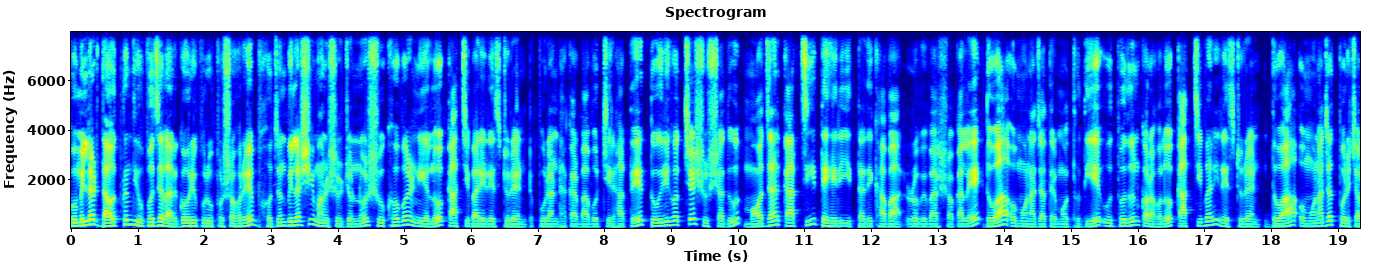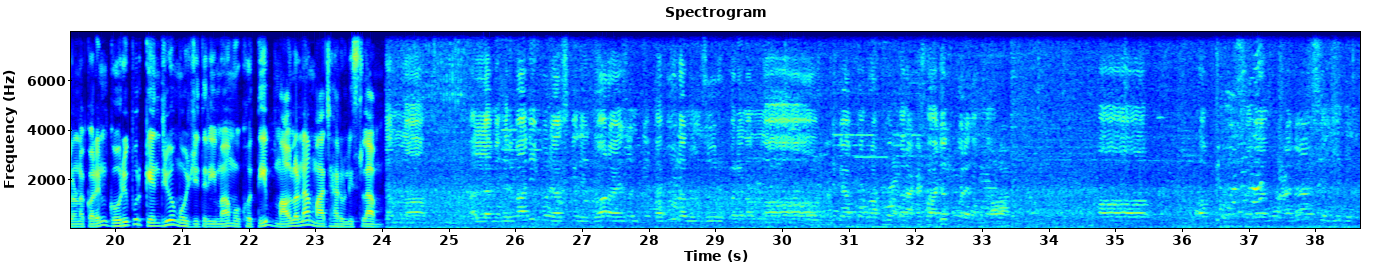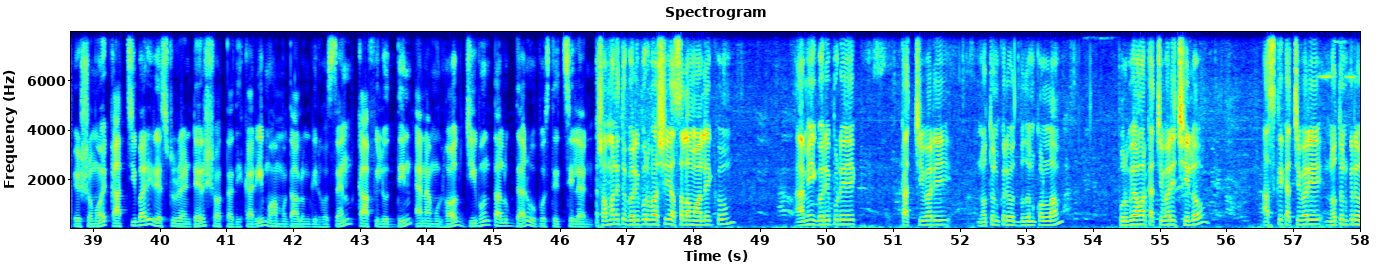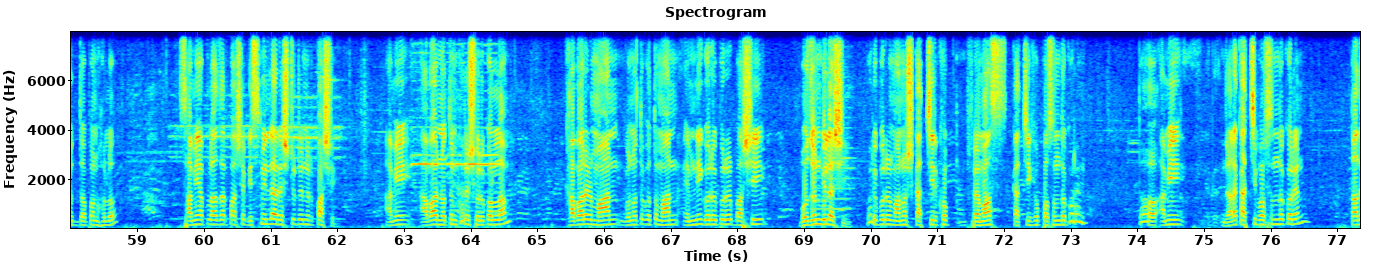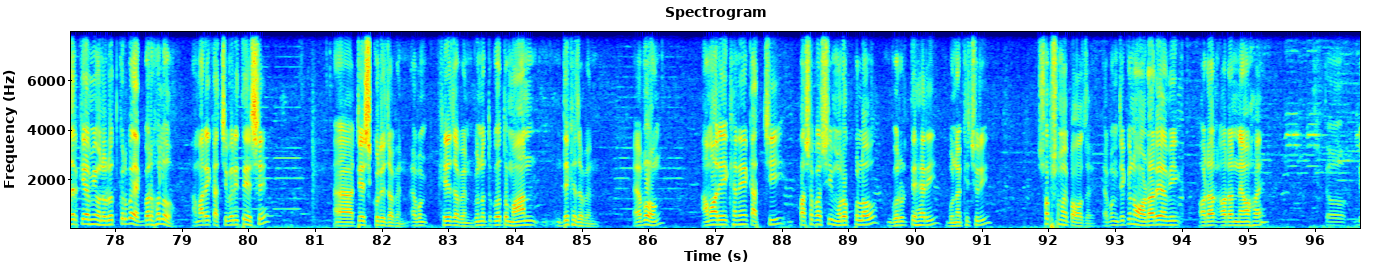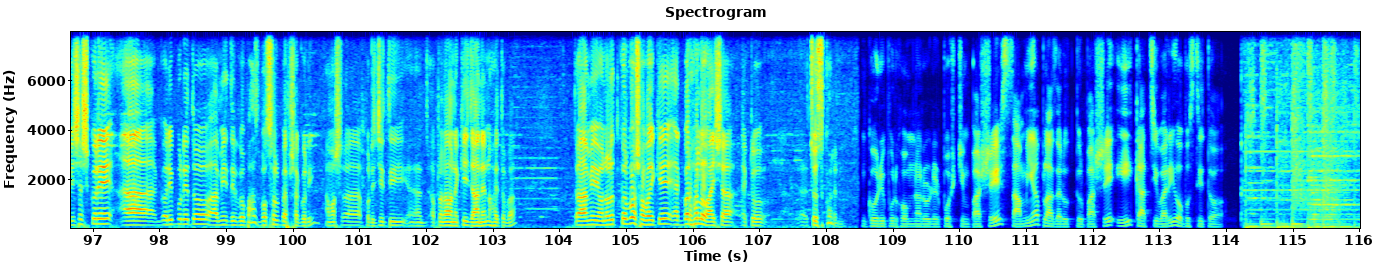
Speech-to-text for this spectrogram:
কুমিল্লার দাউদকান্দি উপজেলার গৌরীপুর উপশহরে ভোজনবিলাসী মানুষের জন্য সুখবর নিয়ে এলো কাচ্চিবাড়ি রেস্টুরেন্ট। পুরান ঢাকার বাবুর্চির হাতে তৈরি হচ্ছে সুস্বাদু, মজার কাচ্চি, তেহেরি ইত্যাদি খাবার। রবিবার সকালে দোয়া ও মোনাজাতের মধ্য দিয়ে উদ্বোধন করা হলো কাচ্চিবাড়ি রেস্টুরেন্ট। দোয়া ও মোনাজাত পরিচালনা করেন গৌরীপুর কেন্দ্রীয় মসজিদের ইমাম ও খতিব মাওলানা মাজহারুল ইসলাম। মেহরবানি করে আজকের এই দোয়ার আয়োজনকে কবুল মঞ্জুর করেন আপনার করেন আল্লাহ। এ সময় কাচ্চিবাড়ি রেস্টুরেন্টের স্বত্বাধিকারী মোহাম্মদ আলমগীর হোসেন কাফিল উদ্দিন এনামুল হক জীবন তালুকদার উপস্থিত ছিলেন। সম্মানিত গরিপুরবাসী আসসালামু আলাইকুম। আমি গরিপুরে কাচ্চিবাড়ি নতুন করে উদ্বোধন করলাম। পূর্বে আমার কাচ্চিবাড়ি ছিল আজকে কাচ্চিবাড়ি নতুন করে উদ্যাপন হলো। সামিয়া প্লাজার পাশে বিসমিল্লা রেস্টুরেন্টের পাশে। আমি আবার নতুন করে শুরু করলাম। খাবারের মান, গুণগত মান, এমনি গরিপুরের বাসী, ভোজনবিলাসী। গরিপুরের মানুষ কাচ্চির খুব ফেমাস কাচ্চি খুব পছন্দ করেন। তো আমি, যারা কাচ্চি পছন্দ করেন, তাদেরকে আমি অনুরোধ করব, একবার হলো আমার এই কাচ্চি বাড়িতে এসে টেস্ট করে যাবেন এবং খেয়ে যাবেন। গুণগত মান দেখে যাবেন। এবং আমার এখানে কাচ্চি পাশাপাশি মোরগ পোলাও গরুর তেহারি বোনা খিচুড়ি সব সময় পাওয়া যায় এবং যে কোনো অর্ডারে আমি অর্ডার অর্ডার নেওয়া হয়। তো বিশেষ করে আহ, গরিপুরে তো আমি দীর্ঘ পাঁচ বছর ব্যবসা করি। আমার পরিচিতি আপনারা অনেকেই জানেন হয়তোবা। তো আমি অনুরোধ করব সবাইকে একবার হলো আয়সা একটু চুজ করেন। গৌরীপুর হোমনা রোডের পশ্চিম পাশে সামিয়া প্লাজার উত্তর পাশে এই কাচ্চিবাড়ি অবস্থিত।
